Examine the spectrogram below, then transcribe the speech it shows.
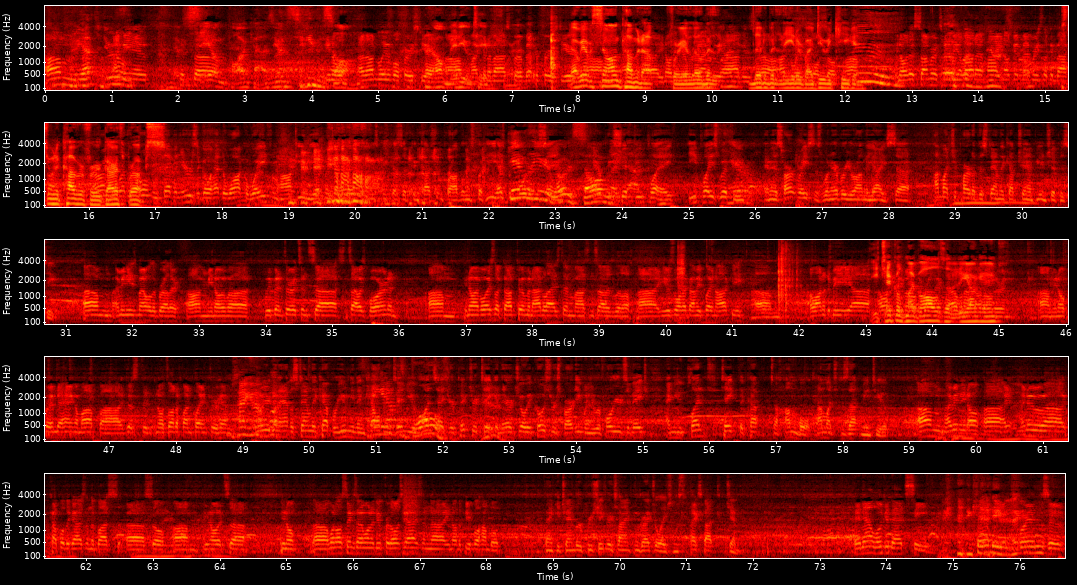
Um, We have to do I mean, it, it's uh, podcast. You have to sing the you know an unbelievable first year. And I'll Um, I have for it. a better first year. Yeah, we have a Um, song coming up uh, you know, for you a little bit, guys we have is, little uh, bit later by Dewey. So, Keegan. You know, this summer it's going to be a lot of uh, you know, good memories looking back. He's doing a cover for Garth Brooks. seven years ago had to walk away from hockey because of concussion problems, but he has been quoted as saying, every shift you play, he plays with you, and his heart races whenever you're on the ice. Uh, how much a part of the Stanley Cup championship is he? Um, I mean, he's my older brother. Um, you know, uh, we've been through it since uh, since I was born, and um, you know, I've always looked up to him and idolized him uh, since I was little. Uh, he was the one that got me playing hockey. Um, I wanted to be. Uh, He I wanted to tickled my balls brother at a young age. and, um, you know, for him to hang him up, uh, just you know, it's a lot of fun playing through him. Hanging You know, you're going to have a Stanley Cup reunion in Kelvington. You once had your picture taken there at Joey Kocur's party when you were four years of age, and you pledged to take the cup to Humboldt. How much does that mean to you? Um, I mean, you know, uh, I, I knew uh, a couple of the guys on the bus, uh, so um, you know, it's uh, you know uh, one of those things I want to do for those guys and uh, you know the people Humboldt. Thank you, Chandler. Appreciate your time. Congratulations. Thanks, Scott. Jim. And now look at that scene. Family and friends have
